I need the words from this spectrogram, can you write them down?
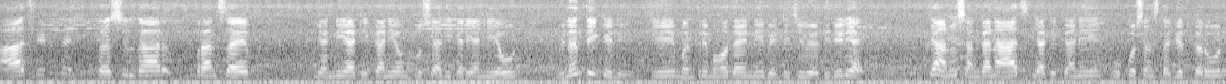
आज तहसीलदार प्रांतसाहेब यांनी या ठिकाणी येऊन कृषी अधिकारी यांनी येऊन विनंती केली की मंत्री महोदयांनी भेटीची वेळ दिलेली आहे. त्या अनुषंगानं आज या ठिकाणी उपोषण स्थगित करून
